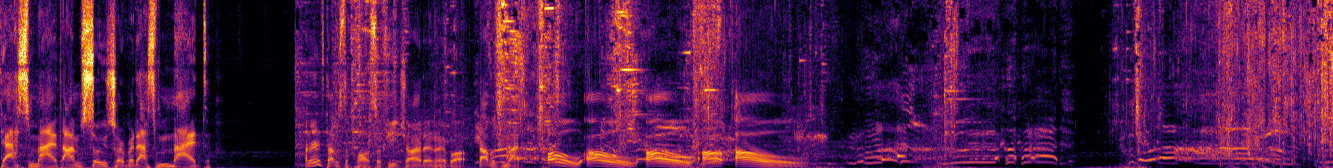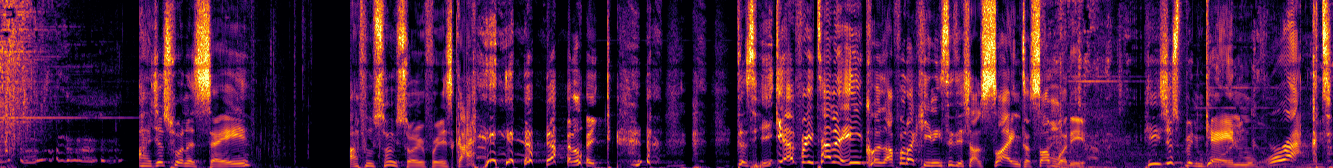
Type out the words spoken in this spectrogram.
That's mad. I'm so sorry, but that's mad. I don't know if that was the past or future. I don't know, but that was mad. Oh, oh, oh, oh, oh. I just want to say, I feel so sorry for this guy. like, does he get a fatality? Because I feel like he needs to dish out something to somebody. He's just been getting racked.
